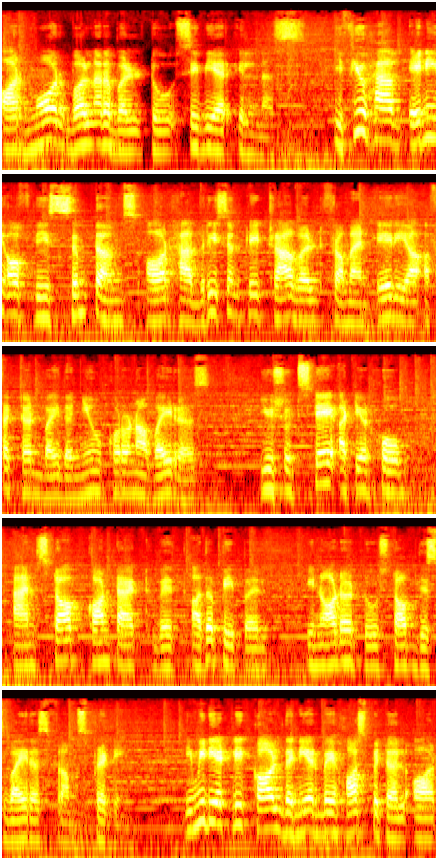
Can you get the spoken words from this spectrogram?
are more vulnerable to severe illness. If you have any of these symptoms or have recently traveled from an area affected by the new coronavirus, you should stay at your home and stop contact with other people in order to stop this virus from spreading. Immediately call the nearby hospital or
